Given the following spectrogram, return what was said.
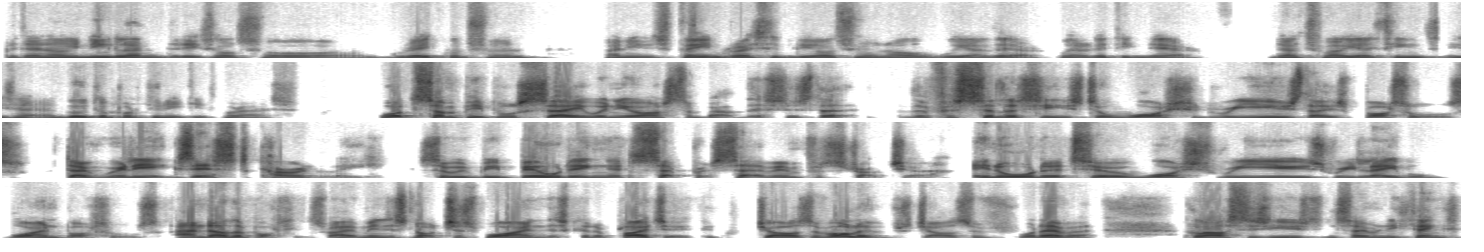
But I know in England, there is also great concern. And in Spain, recently also, know, we are there. We are getting there. That's why I think it's a good opportunity for us. What some people say when you ask them about this is that the facilities to wash and reuse those bottles don't really exist currently. So we'd be building a separate set of infrastructure in order to wash, reuse, relabel wine bottles and other bottles, right? I mean, it's not just wine this could apply to. Could, jars of olives, jars of whatever. glasses used in so many things.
